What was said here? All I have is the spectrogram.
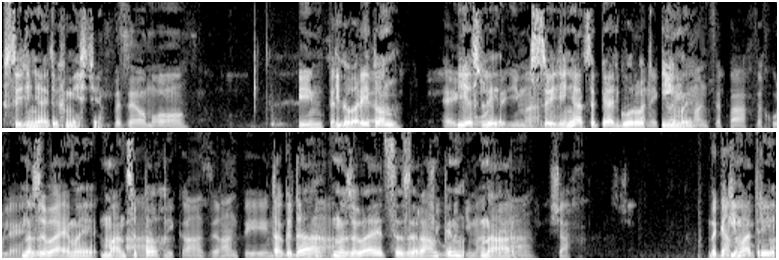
соединяет их вместе. И говорит он, если соединятся пять гурот имы, называемые манцепах, тогда называется Зерампин Нар. Гематрии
